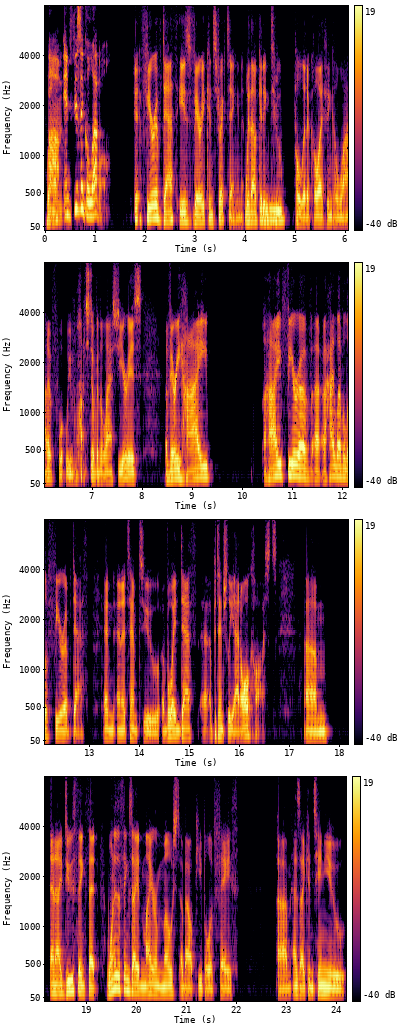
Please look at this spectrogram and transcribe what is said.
well, um, and physical level. fear of death is very constricting. Without getting mm-hmm. too political, I think a lot of what we've watched over the last year is a very high, a high fear of a high level of fear of death and an attempt to avoid death uh, potentially at all costs. Um, and I do think that one of the things I admire most about people of faith, um, as I continue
